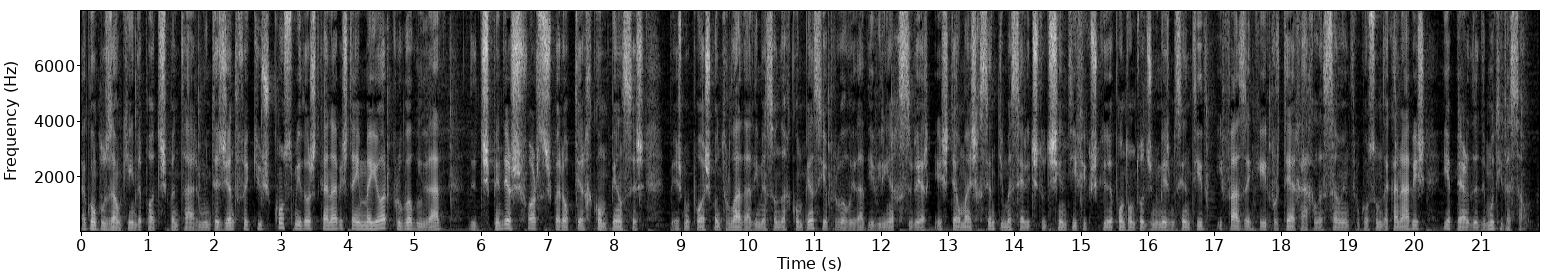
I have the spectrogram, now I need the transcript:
A conclusão que ainda pode espantar muita gente foi que os consumidores de cannabis têm maior probabilidade de despender esforços para obter recompensas, mesmo após controlada a dimensão da recompensa e a probabilidade de a virem a receber. Este é o mais recente de uma série de estudos científicos que apontam todos no mesmo sentido e fazem cair por terra a relação entre o consumo da cannabis e a perda de motivação.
